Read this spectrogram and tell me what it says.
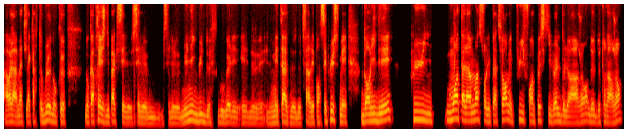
à voilà, à mettre la carte bleue. Donc, euh, donc après, je dis pas que c'est l'unique but de Google et, de, et de Meta de, de, te faire dépenser plus, mais dans l'idée, plus moins tu as la main sur les plateformes et puis ils font un peu ce qu'ils veulent de leur argent, de, de, ton argent.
